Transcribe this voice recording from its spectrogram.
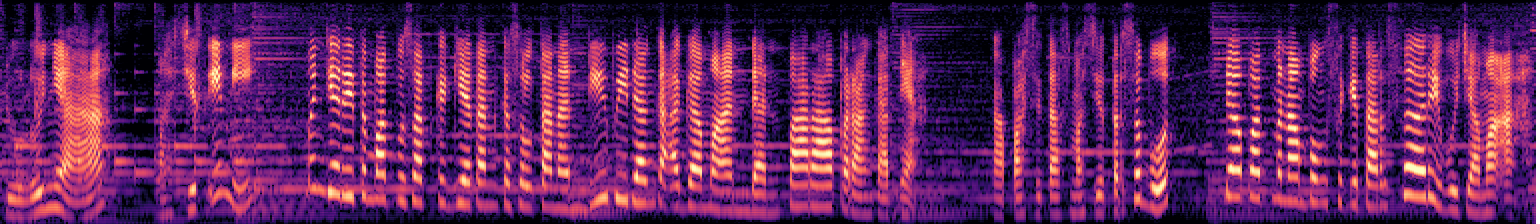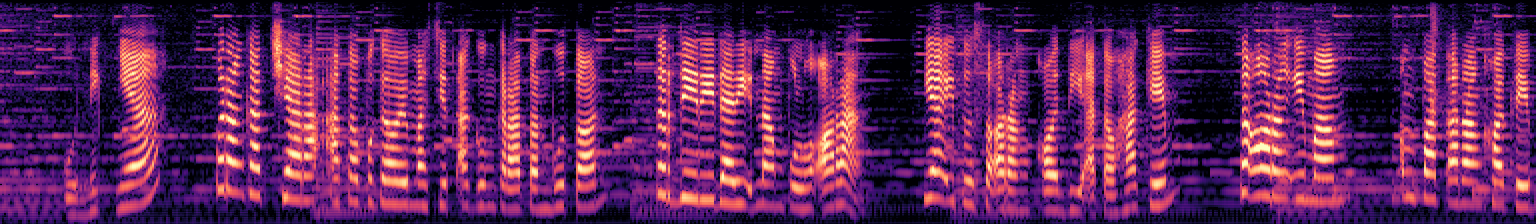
Dulunya, masjid ini menjadi tempat pusat kegiatan kesultanan di bidang keagamaan dan para perangkatnya. Kapasitas masjid tersebut dapat menampung sekitar seribu jamaah. Uniknya, perangkat syara atau pegawai Masjid Agung Keraton Buton terdiri dari 60 orang, yaitu seorang kodi atau hakim, seorang imam, empat orang khotib,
